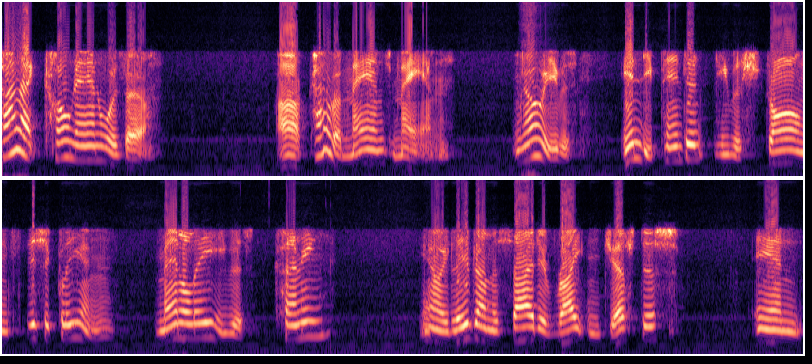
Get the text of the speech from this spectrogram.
kind of like Conan was a uh, kind of a man's man. You know, he was independent. He was strong physically and mentally. He was cunning. You know, he lived on the side of right and justice, and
